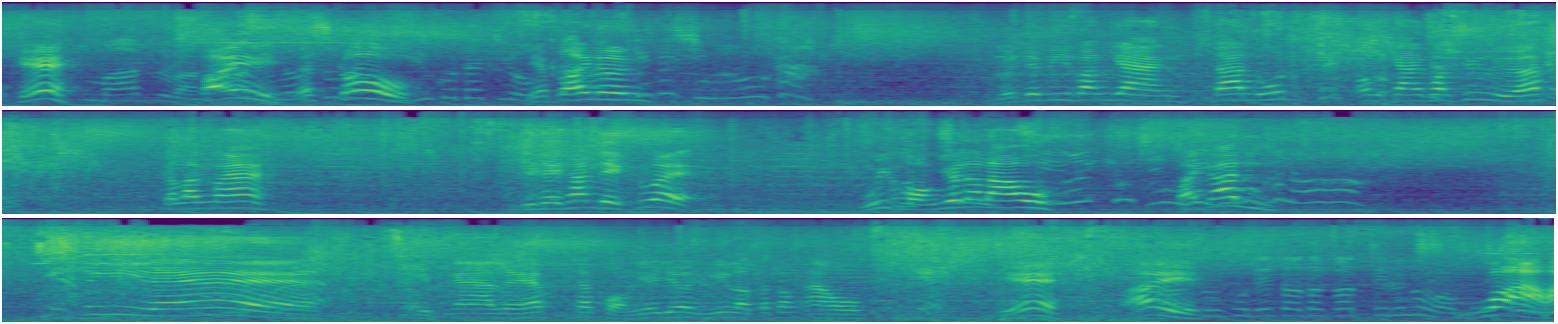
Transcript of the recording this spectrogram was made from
โอเค ไป let's go เรียบร้อยหนึ่งเหมือนจะมีบางอย่างด้านนู้นต้องการความช่วยเหลือกำลังมา มีไททันเด็กด้วยอุ้ยของเยอะนะเรา ไปกัน นี่แน่ เก็บงานเลยครับ ถ้าของเยอะๆอย่างนี้เราก็ต้องเอาเย้ไปว้าว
